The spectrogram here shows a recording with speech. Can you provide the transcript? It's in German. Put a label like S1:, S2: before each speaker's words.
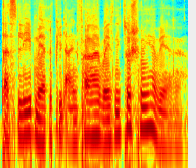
S1: Das Leben wäre viel einfacher, wenn es nicht so schwer wäre.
